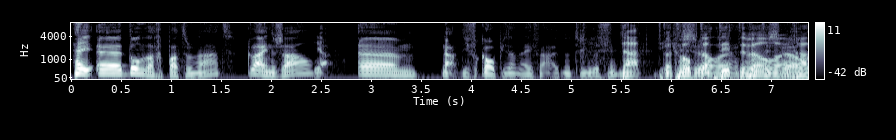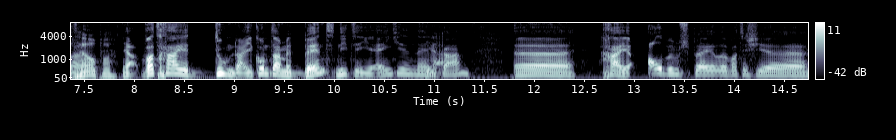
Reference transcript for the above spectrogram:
Hey, eh, donderdag patronaat, kleine zaal. Ja. Ehm, nou, die verkoop je dan even uit natuurlijk. Hè? Dat, Dat ik hoop wel, dat dit eh, er wel, is eh, wel, gaat eh, helpen. Ja, wat ga je doen daar? Je komt daar met band, niet in je eentje, neem Ja. ik aan. Eh, ga je album spelen? Wat is je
